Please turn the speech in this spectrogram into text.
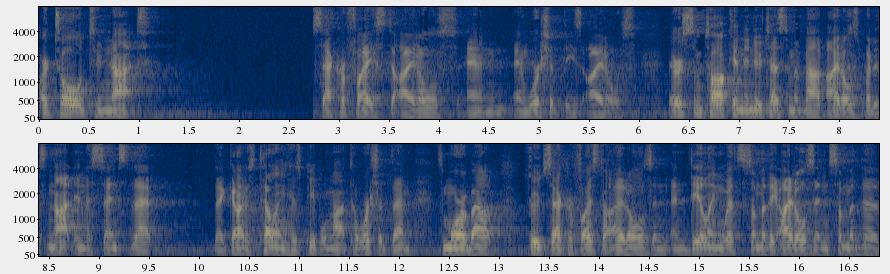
are told to not sacrifice to idols and, and worship these idols. There is some talk in the New Testament about idols, but it's not in the sense that, that God is telling his people not to worship them. It's more about food sacrifice to idols and, and dealing with some of the idols in some of the,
